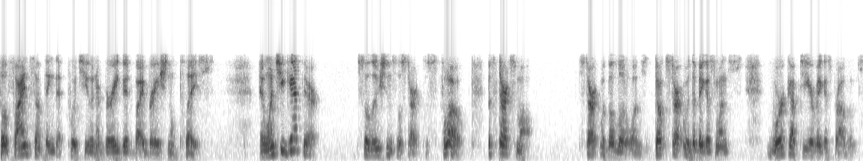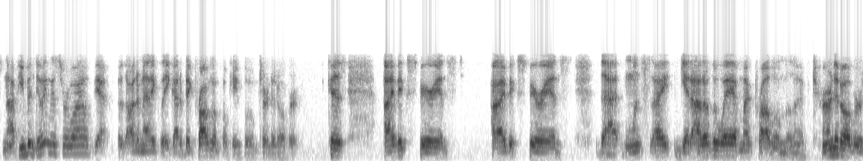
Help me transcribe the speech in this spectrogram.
So find something that puts you in a very good vibrational place. And once you get there, solutions will start to flow. But start small. Start with the little ones. Don't start with the biggest ones. Work up to your biggest problems. Now, if you've been doing this for a while, yeah, but automatically got a big problem. Okay, boom, turn it over. Because I've experienced I've experienced that once I get out of the way of my problem and I've turned it over, a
